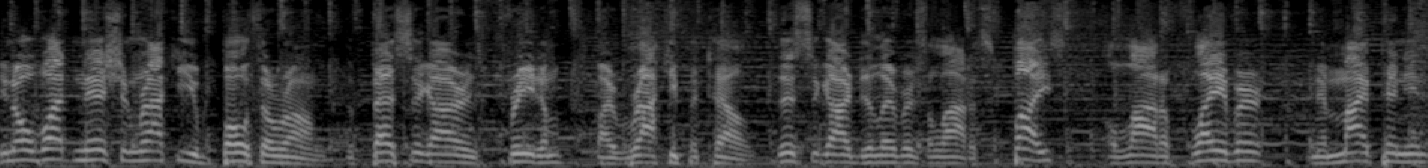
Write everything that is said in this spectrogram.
You know what, Nish and Rocky, you both are wrong. The best cigar is Freedom by Rocky Patel. This cigar delivers a lot of spice, a lot of flavor, and in my opinion,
